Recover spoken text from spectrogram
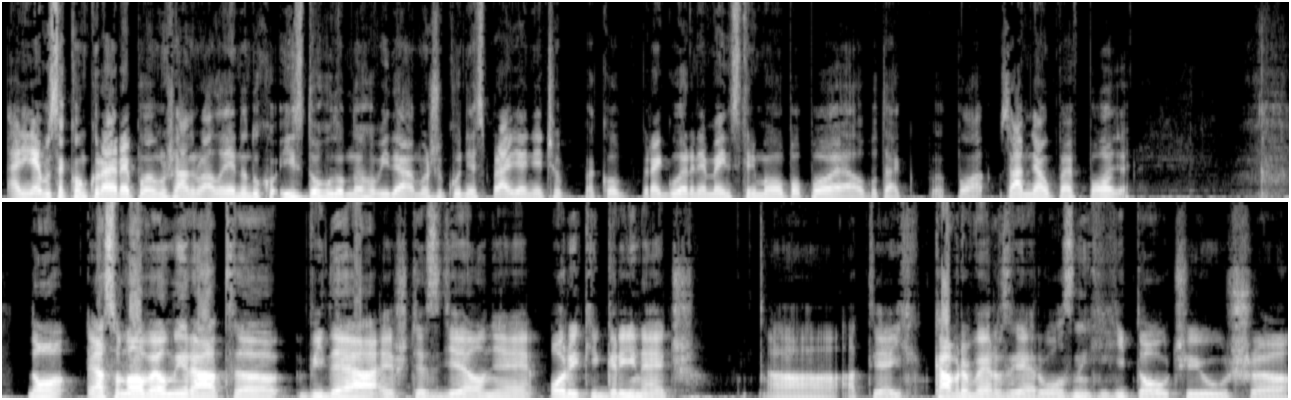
ani nemusia konkurovať repovému žánru, ale jednoducho ísť do hudobného videa. Môžu kudne spraviť aj niečo ako regulérne mainstreamovo popové, alebo tak za mňa úplne v pohode. No, ja som mal veľmi rád e, videa ešte z dielne Oriky Green Edge a, a tie ich cover verzie rôznych hitov, či už uh,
